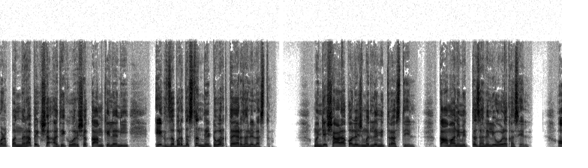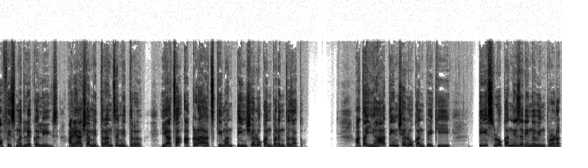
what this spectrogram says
पण पंधरापेक्षा अधिक वर्ष काम केल्याने एक जबरदस्त नेटवर्क तयार झालेलं असतं. म्हणजे शाळा कॉलेजमधले मित्र असतील कामानिमित्त झालेली ओळख असेल ऑफिसमधले कलिग्स आणि अशा मित्रांचे मित्र याचा आकडाच किमान तीनशे लोकांपर्यंत जातो. आता ह्या तीनशे लोकांपैकी तीस लोकांनी जरी नवीन प्रॉडक्ट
